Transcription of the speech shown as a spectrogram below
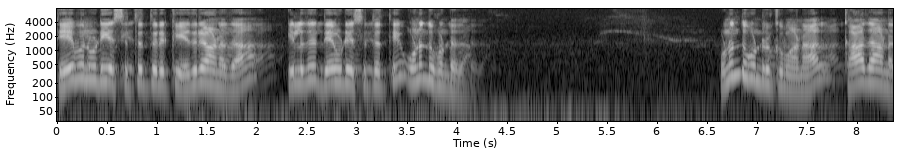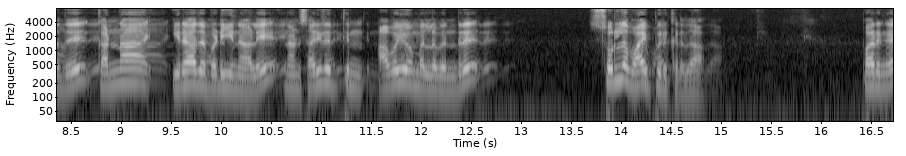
தேவனுடைய சித்தத்திற்கு எதிரானதா இல்லது தேவனுடைய சித்தத்தை உணர்ந்து கொண்டதா? உணர்ந்து கொண்டிருக்குமானால் காதானது கண்ணா இராதபடியினாலே நான் சரீரத்தின் அவயவம் அல்லவென்று சொல்ல வாய்ப்பு இருக்கிறதா? பாருங்க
